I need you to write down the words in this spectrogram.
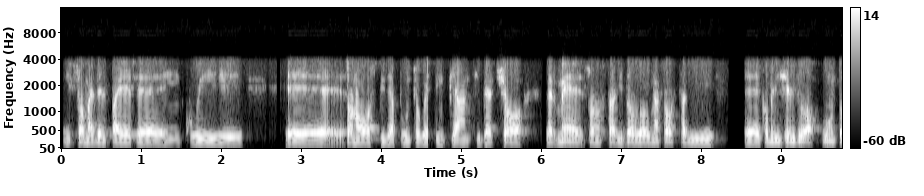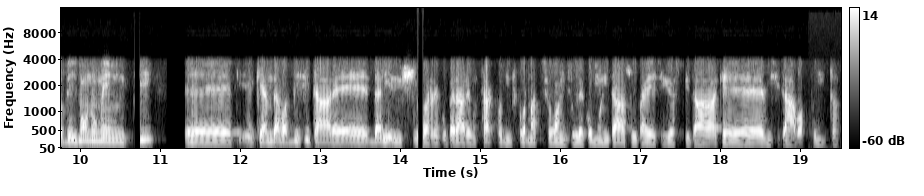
insomma, del paese in cui eh, sono ospiti appunto questi impianti. Perciò per me sono stati proprio una sorta di, eh, come dicevi tu, appunto dei monumenti eh, che andavo a visitare e da lì riuscivo a recuperare un sacco di informazioni sulle comunità, sui paesi che, ospita- che visitavo appunto.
